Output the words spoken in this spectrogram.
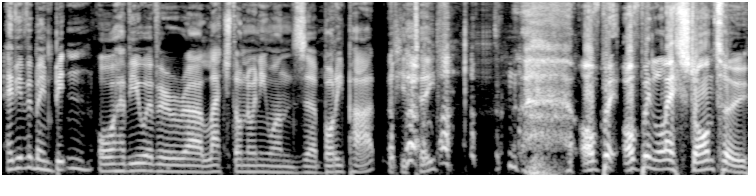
have you ever been bitten or have you ever uh, latched onto anyone's uh, body part with your teeth? I've been I've been latched onto.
